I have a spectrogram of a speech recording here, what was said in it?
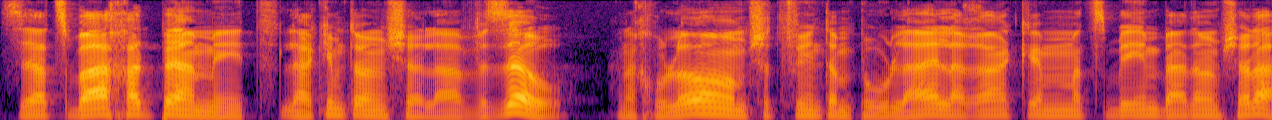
זה הצבעה חד פעמית, להקים את הממשלה, וזהו. אנחנו לא משתפים איתם פעולה, אלא רק הם מצביעים בעד הממשלה.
